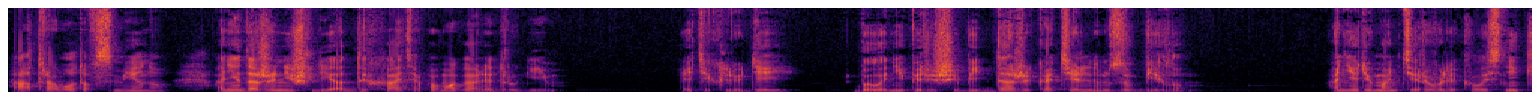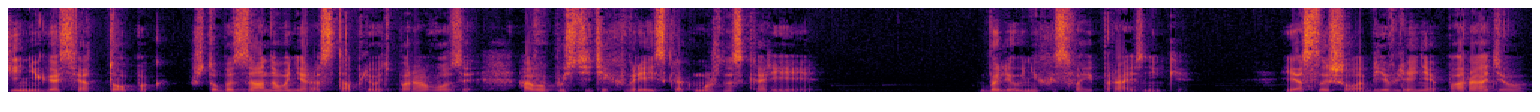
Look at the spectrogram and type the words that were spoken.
А отработав смену, они даже не шли отдыхать, а помогали другим. Этих людей было не перешибить даже котельным зубилом. Они ремонтировали колосники, не гася топок, чтобы заново не растапливать паровозы, а выпустить их в рейс как можно скорее. Были у них и свои праздники. Я слышал объявление по радио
